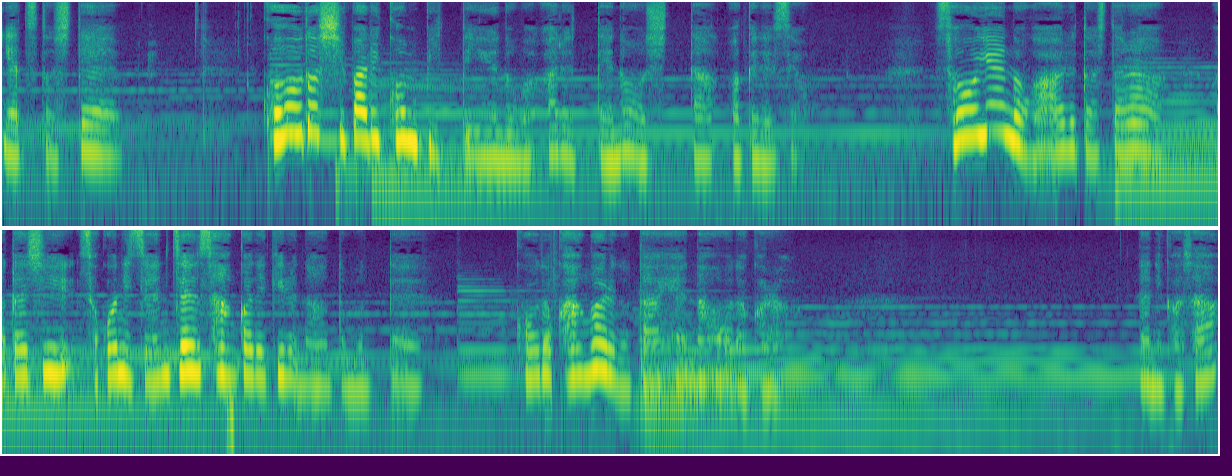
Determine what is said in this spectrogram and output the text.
やつとしてコード縛りコンピっていうのがあるっていうのを知ったわけですよ。そういうのがあるとしたら私そこに全然参加できるなと思ってコード考えるの大変な方だから。何かさ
